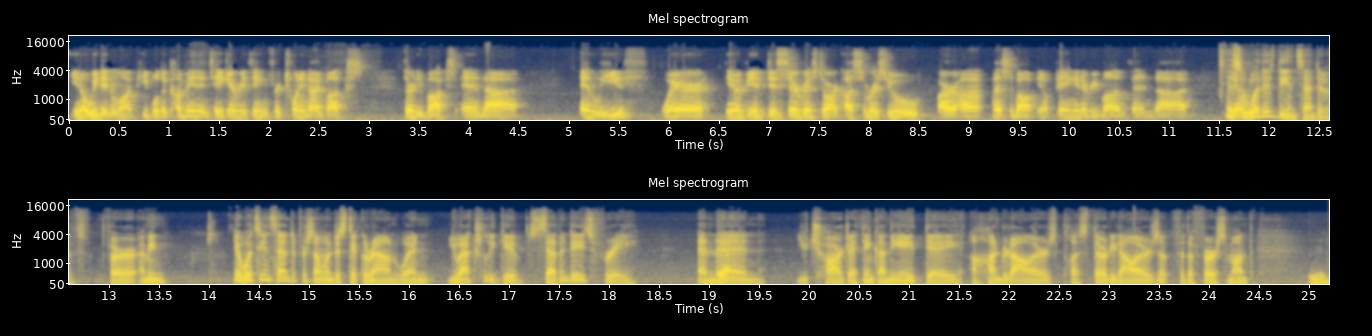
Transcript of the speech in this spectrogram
you know we didn't want people to come in and take everything for twenty nine bucks 30 bucks and uh, and leave where you know it'd be a disservice to our customers who are honest about you know paying it every month and uh, yeah, so we, what is the incentive for i mean yeah what's the incentive for someone to stick around when you actually give seven days free and then yeah. you charge i think on the eighth day $100 plus $30 for the first month mm-hmm.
